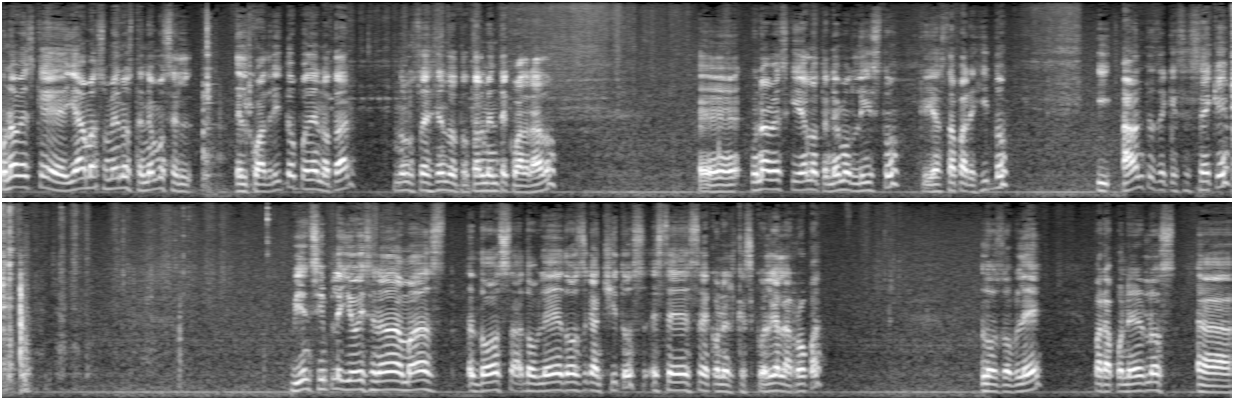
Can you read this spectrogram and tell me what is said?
Una vez que ya más o menos tenemos el, el cuadrito pueden notar no lo estoy haciendo totalmente cuadrado. Eh, una vez que ya lo tenemos listo que ya está parejito y antes de que se seque bien simple yo hice nada más dos doblé dos ganchitos este es con el que se cuelga la ropa. Los doblé para ponerlos uh,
